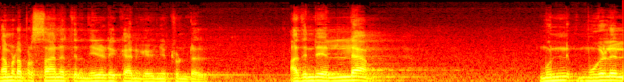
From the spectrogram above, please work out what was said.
നമ്മുടെ പ്രസ്ഥാനത്തിന് നേടിയെടുക്കാൻ കഴിഞ്ഞിട്ടുണ്ട്. അതിന്റെ എല്ലാം മുൻ മുകളിൽ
